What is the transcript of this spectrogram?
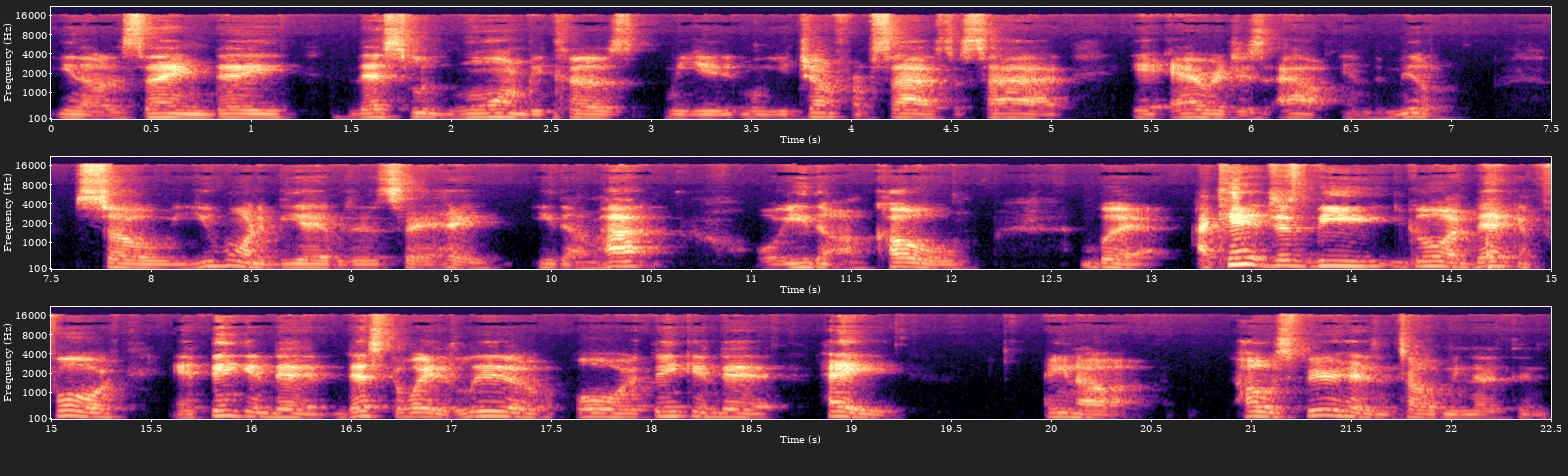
you know, the same day, that's lukewarm because when you when you jump from side to side, it averages out in the middle. So you want to be able to say, hey, either I'm hot or either I'm cold, but I can't just be going back and forth and thinking that that's the way to live or thinking that hey you know holy spirit hasn't told me nothing.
